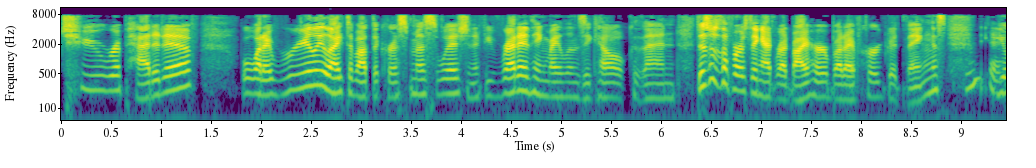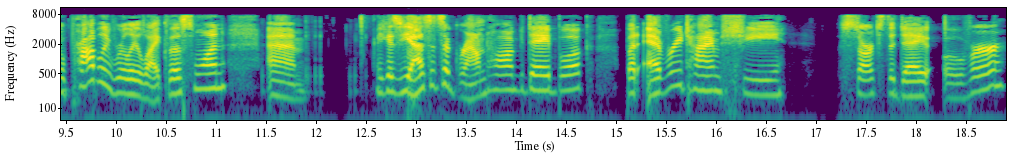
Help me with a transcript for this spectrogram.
too repetitive. But what I really liked about the Christmas Wish, and if you've read anything by Lindsay Kelk, then this was the first thing I'd read by her, but I've heard good things. Okay. You'll probably really like this one. Um, because yes, it's a Groundhog Day book, but every time she starts the day over,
